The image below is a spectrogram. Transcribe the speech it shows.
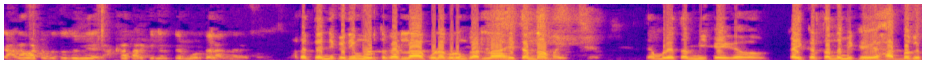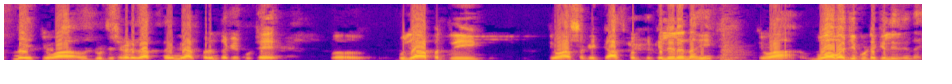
जागा वाटपाचा जो निर्णय अकरा तारखेनंतर मुहूर्त लागणार आहे असं. आता त्यांनी कधी मुहूर्त काढला कोणाकडून काढला हे त्यांना माहीत त्यामुळे आता मी काही अं, काही करताना मी काही हात बघत नाही किंवा ज्योतिषाकडे जात नाही. मी आजपर्यंत काही कुठे अं, पूजा पत्री किंवा असं काही आजपर्यंत केलेलं नाही किंवा बुवाबाजी कुठे केलेली नाही.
